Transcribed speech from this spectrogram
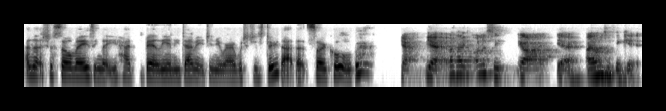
and that's just so amazing that you had barely any damage and you were able to just do that. That's so cool. Yeah, yeah. Like I honestly, yeah, I, yeah. I honestly think it.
